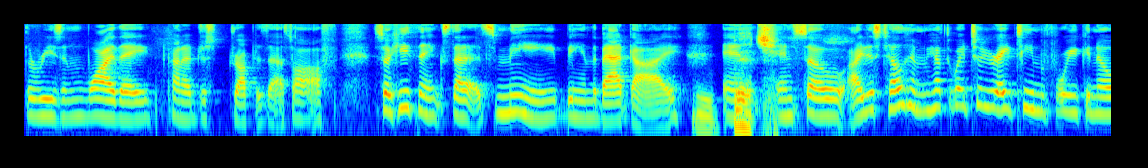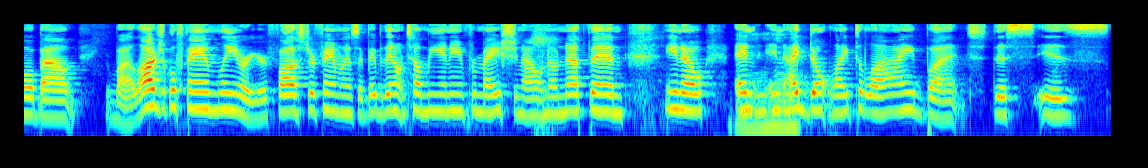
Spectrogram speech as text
the reason why they kind of just dropped his ass off. So he thinks that it's me being the bad guy. You and, bitch. And so I just tell him you have to wait till you're 18 before you can know about your biological family or your foster family. I was like, baby, they don't tell me any information. I don't know nothing, you know. And and mm-hmm. I don't like to lie, but this is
